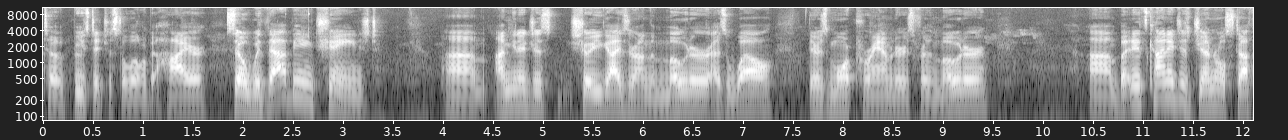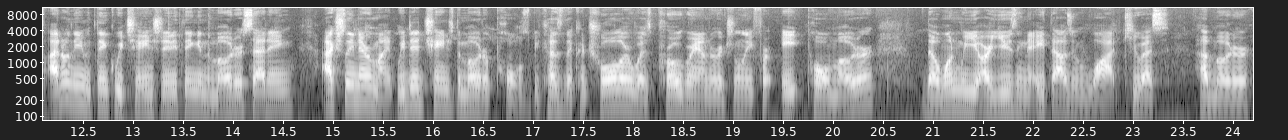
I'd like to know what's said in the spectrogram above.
to boost it just a little bit higher. So with that being changed, um, I'm gonna just show you guys around the motor as well. There's more parameters for the motor. Um, but it's kind of just general stuff. I don't even think we changed anything in the motor setting. Actually, never mind. We did change the motor poles because the controller was programmed originally for 8-pole motor. The one we are using, the 8,000 watt QS hub motor,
